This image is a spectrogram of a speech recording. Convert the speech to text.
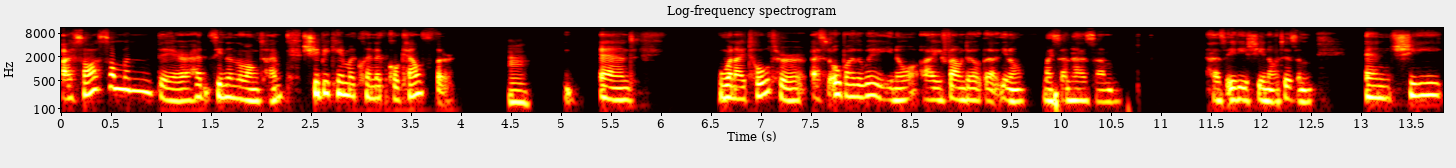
I saw someone there, I hadn't seen in a long time. She became a clinical counselor. Mm. And when I told her, I said, Oh, by the way, you know, I found out that, you know, my son has um has ADHD and autism. And she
